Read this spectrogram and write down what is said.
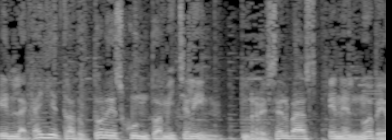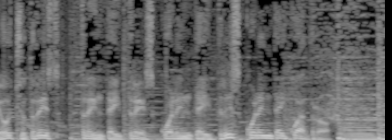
en la calle Traductores junto a Michelin. Reservas en el 983 33 43 44.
